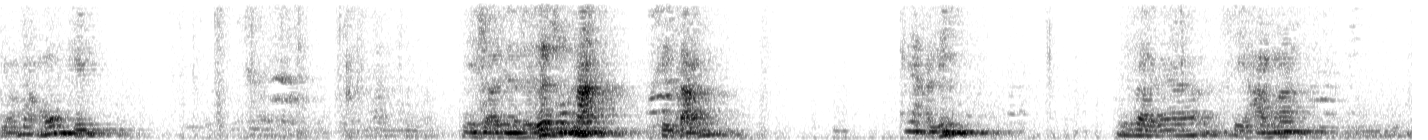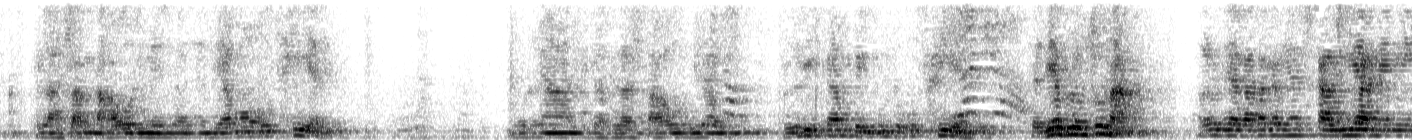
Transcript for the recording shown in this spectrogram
Ulama mungkin. Misalnya saja sunat hitam. Ya ini. Misalnya si anak belasan tahun misalnya dia mau ujian. Umurnya 13 tahun dia beli kambing untuk ujian. Dan dia belum sunat. Lalu dia katakan ya sekalian ini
